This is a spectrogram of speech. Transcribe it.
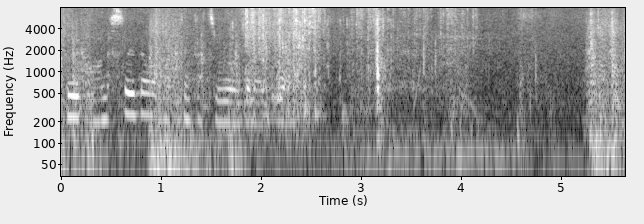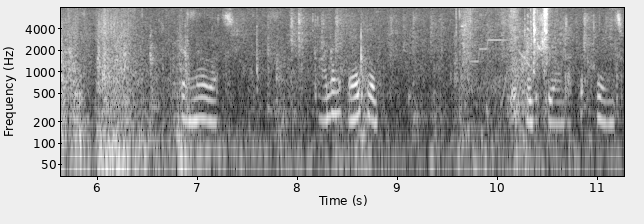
I mean, honestly though, I think that's a really good idea. Yeah, no, that's. I don't want the big shield if it means.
